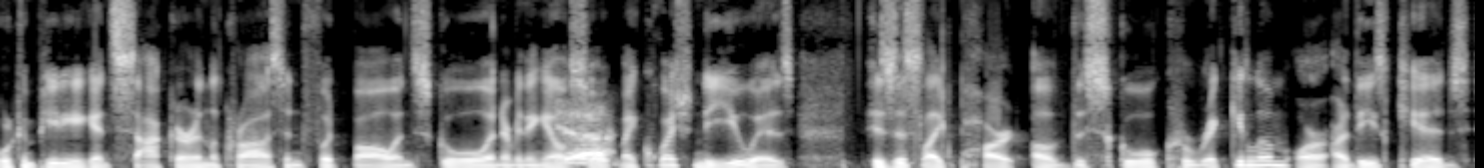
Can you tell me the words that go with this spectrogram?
We're competing against soccer and lacrosse and football and school and everything else. Yeah. So my question to you is: Is this like part of the school curriculum, or are these kids?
